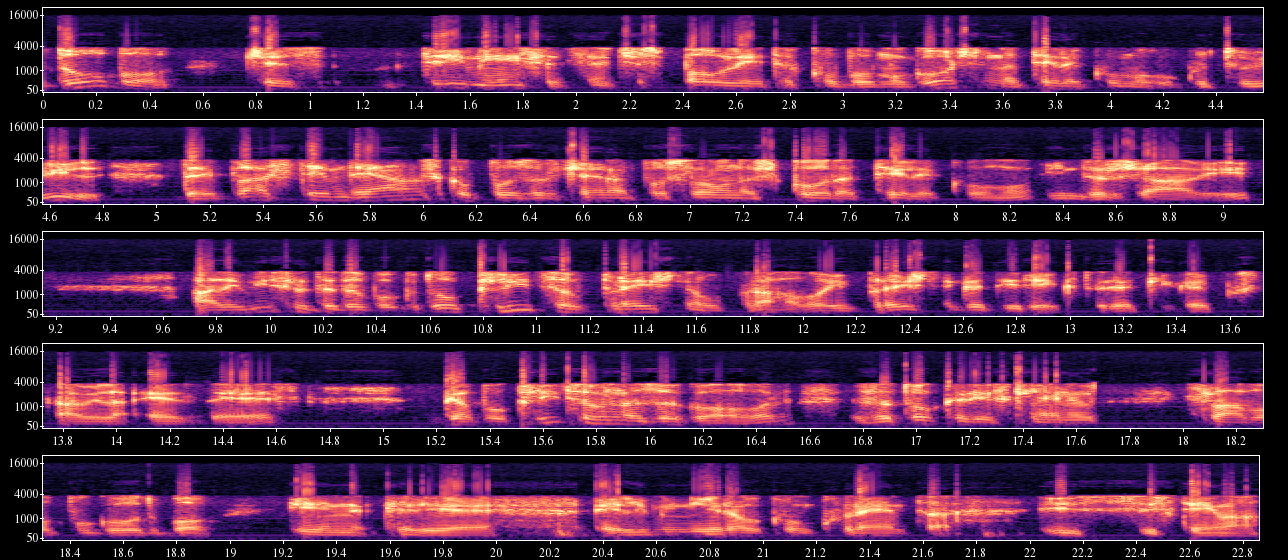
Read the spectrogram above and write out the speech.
kdo bo čez tri mesece, čez pol leta, ko bo mogoče na Telekomu ugotovil, da je bila s tem dejansko povzročena poslovna škoda Telekomu in državi, ali mislite, da bo kdo klical prejšnjo upravo in prejšnjega direktorja, ki ga je postavila SDS, ga bo klical na zagovor, zato ker je sklenil slabo pogodbo in ker je eliminiral konkurenta iz sistema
